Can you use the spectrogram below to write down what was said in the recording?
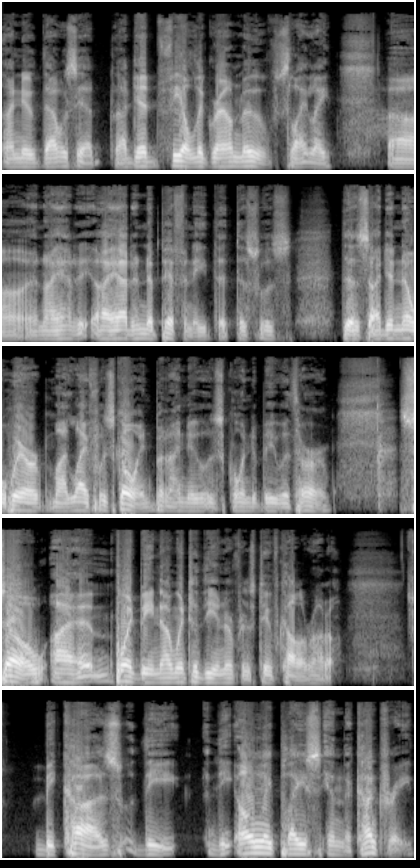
I knew that was it. I did feel the ground move slightly, uh, and I had, I had an epiphany that this was, this. I didn't know where my life was going, but I knew it was going to be with her. So, I, point being, I went to the University of Colorado because the the only place in the country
